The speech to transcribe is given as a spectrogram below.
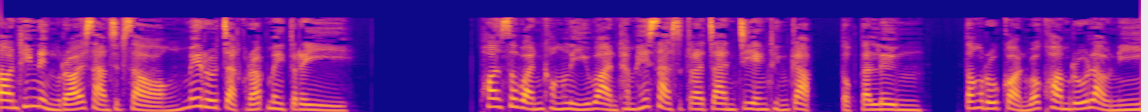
ตอนที่หนึ่งร้อยสามสิบสองไม่รู้จักรับไมตรี พรสวรรค์ของหลีหวานทำให้ศาสตราจารย์เจียงถึงกับตกตะลึง ต้องรู้ก่อนว่าความรู้เหล่านี้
